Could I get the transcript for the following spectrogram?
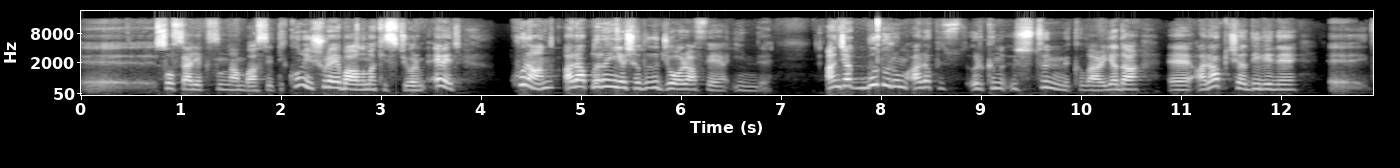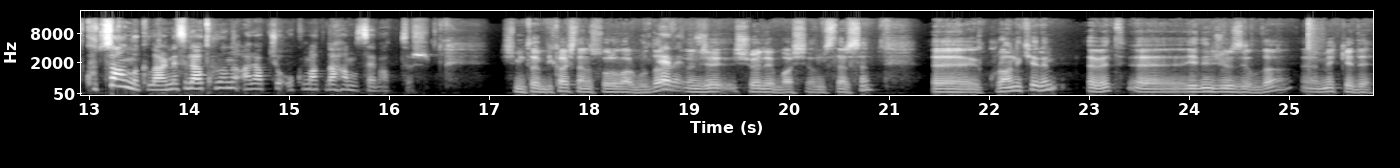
e, sosyal yapısından bahsettik. Konuyu şuraya bağlamak istiyorum. Evet, Kur'an Arapların yaşadığı coğrafyaya indi. Ancak bu durum Arap ırkını üstün mü kılar ya da e, Arapça dilini e, kutsal mı kılar? Mesela Kur'an'ı Arapça okumak daha mı sevaptır? Şimdi tabii birkaç tane soru var burada. Evet. Önce şöyle başlayalım istersen. Ee, Kur'an-ı Kerim evet e, 7. yüzyılda e, Mekke'de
